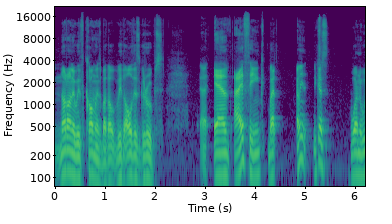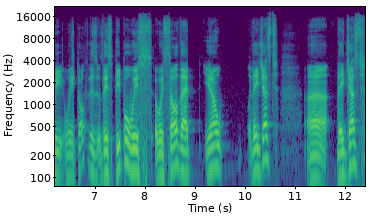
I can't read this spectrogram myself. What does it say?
not only with comments but with all these groups. Uh, and I think, but I mean, because when we we talked to these, people, we we saw that you know they just uh, they just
